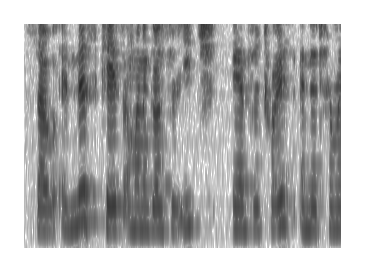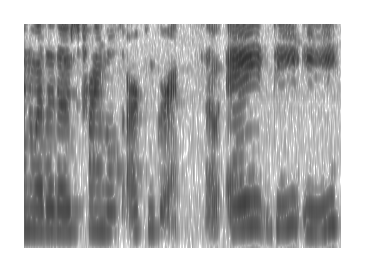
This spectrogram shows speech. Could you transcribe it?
So in this case, I'm going to go through each answer choice and determine whether those triangles are congruent. So A, D, E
